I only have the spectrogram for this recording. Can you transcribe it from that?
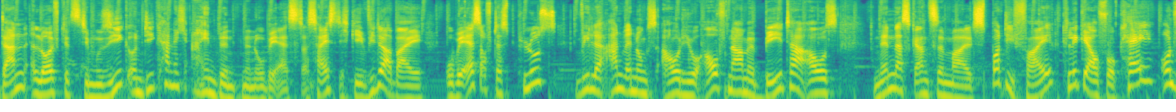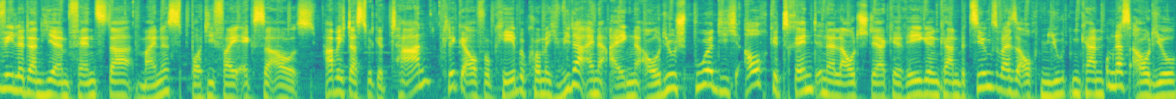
Dann läuft jetzt die Musik und die kann ich einbinden in OBS. Das heißt, ich gehe wieder bei OBS auf das Plus, wähle Anwendungsaudio Aufnahme Beta aus, nenne das Ganze mal Spotify, klicke auf OK und wähle dann hier im Fenster meine Spotify-Exe aus. Habe ich das getan, klicke auf OK, bekomme ich wieder eine eigene Audiospur, die ich auch getrennt in der Lautstärke regeln kann, beziehungsweise auch muten kann, um das Audio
